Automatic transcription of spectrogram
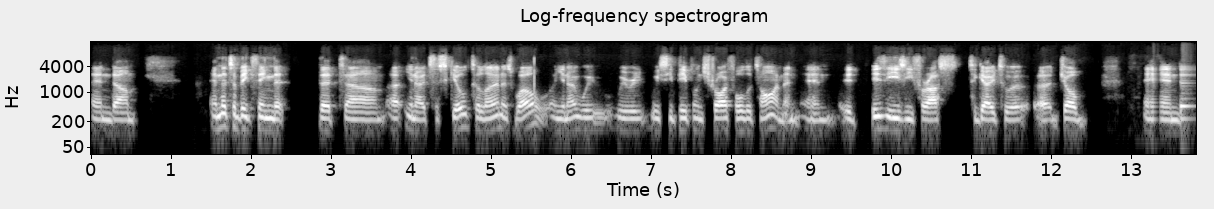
And um, and that's a big thing that that um, uh, you know it's a skill to learn as well. You know we we we see people in strife all the time and and it is easy for us to go to a, a job and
